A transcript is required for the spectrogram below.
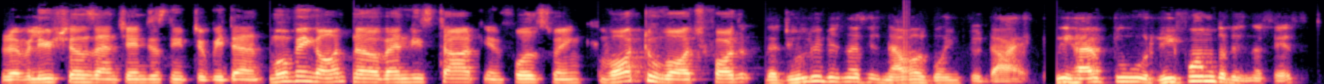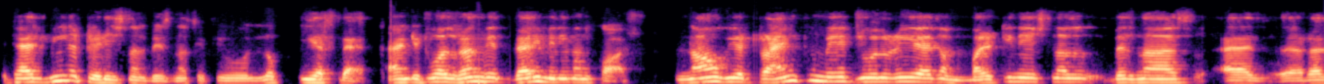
revolutions and changes need to be done. Moving on uh, when we start in full swing what to watch for the-, the jewelry business is never going to die. We have to reform the businesses. It has been a traditional business if you look years back and it was run with very minimum cost now we are trying to make jewelry as a multinational business as uh,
